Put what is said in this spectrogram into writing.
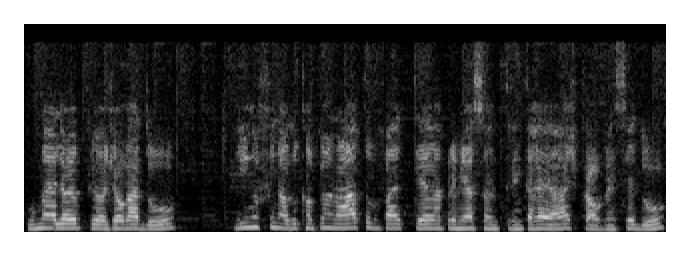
o melhor e o pior jogador, e no final do campeonato vai ter a premiação de 30 reais para o vencedor.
